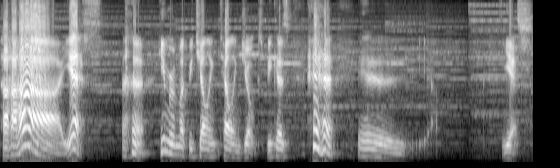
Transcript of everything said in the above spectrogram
Ha ha ha! Yes! Humor must be telling, telling jokes because uh, Yes.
